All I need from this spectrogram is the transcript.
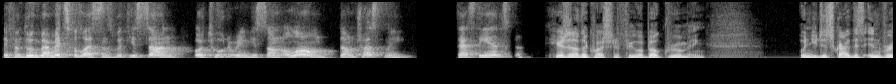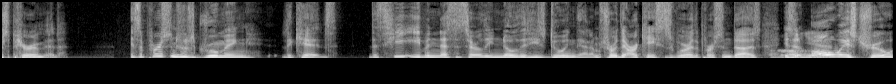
If I'm doing bar mitzvah lessons with your son or tutoring your son alone, don't trust me." That's the answer. Here's another question for you about grooming. When you describe this inverse pyramid, is a person who's grooming the kids does he even necessarily know that he's doing that? I'm sure there are cases where the person does. Oh, is it yeah. always true,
